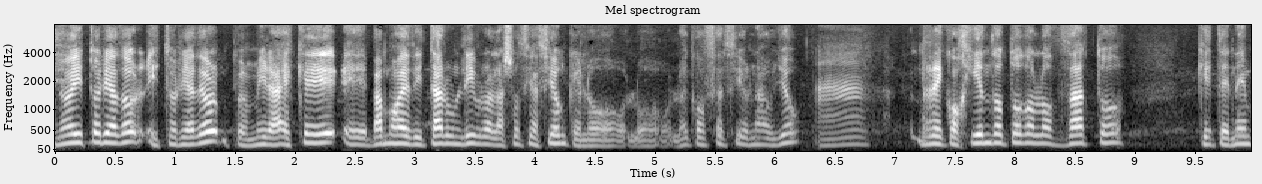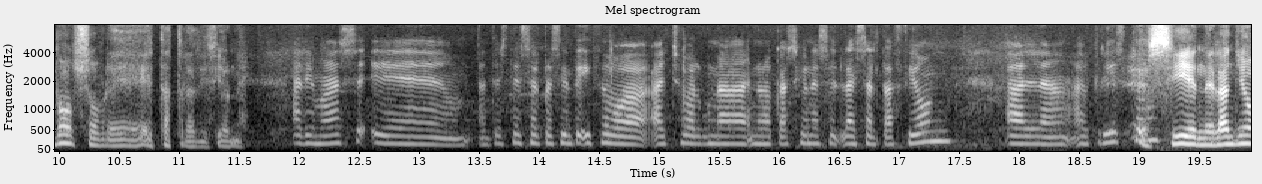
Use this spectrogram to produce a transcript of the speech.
No es historiador, historiador, pues mira, es que eh, vamos a editar un libro a la asociación que lo, he confeccionado yo, ah. recogiendo todos los datos que tenemos sobre estas tradiciones. Además, eh, antes de ser presidente, hizo, ha hecho alguna en ocasiones la exaltación al, Cristo? Eh, sí, en el año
